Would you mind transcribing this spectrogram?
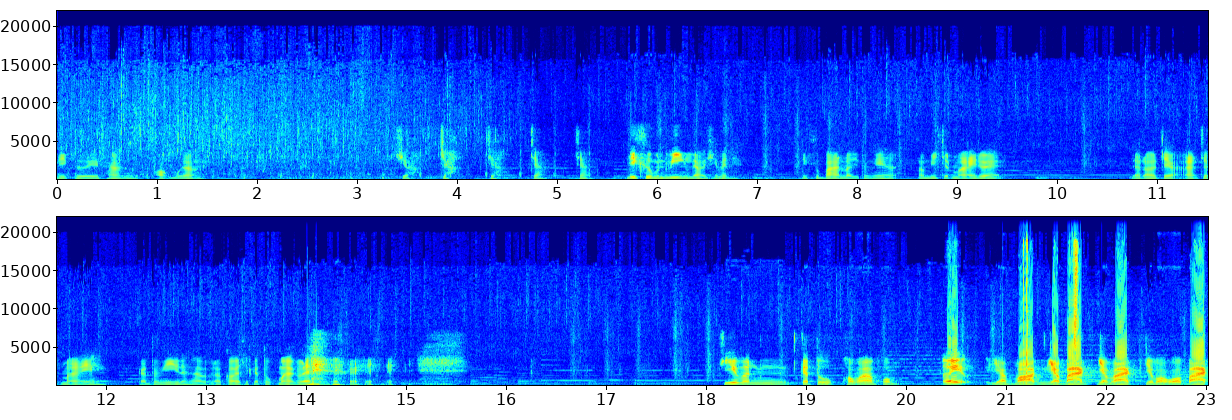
นี่คือทางออกเมืองจ้ะจ้ะจ้ะจ้ะจ้ะนี่คือมันวิ่งแล้วใช่ไหมเนี่ย นี่คือบ้านเราอยู่ตรงนี้ฮะ เรามีจดหมายด้วย เดี๋ยวเราจะอ่านจดหมายกันตรงนี้นะครับ แล้วก็จะกระตุกมากเลย ที่มันกระตุกเพราะว่าผม เอ้ยอย่าบักอย่าบักอย่าบักอย่าบอกว่าบัก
